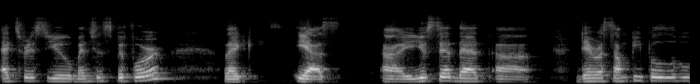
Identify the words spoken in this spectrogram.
actress you mentioned before. Like yes, uh, you said that uh, there are some people who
